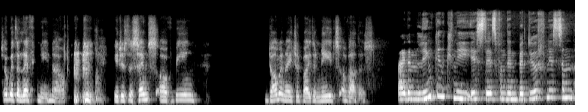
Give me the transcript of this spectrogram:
So with the left knee now, it is the sense of being dominated by the needs of others. Bei dem linken Knie ist es von den Bedürfnissen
